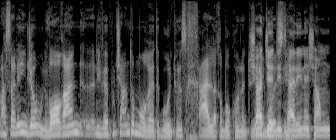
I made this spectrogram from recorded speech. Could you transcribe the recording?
مسئله اینجا بود. واقعا لیورپول چند تا موقعیت گل تونست خلق بکنه توی شاید جدی ترینش هم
